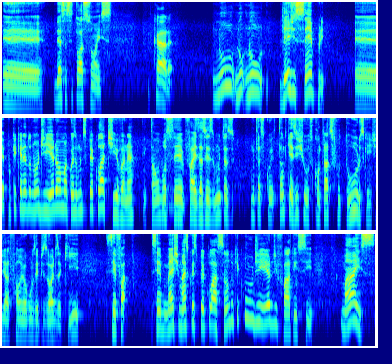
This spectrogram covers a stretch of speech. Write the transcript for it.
é, dessas situações? Cara, no, no, no- desde sempre, é, porque querendo ou não, dinheiro é uma coisa muito especulativa, né? Então você faz, às vezes, muitas, muitas coisas. Tanto que existem os contratos futuros, que a gente já falou em alguns episódios aqui. Você, fa, você mexe mais com a especulação do que com o dinheiro de fato em si. Mas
